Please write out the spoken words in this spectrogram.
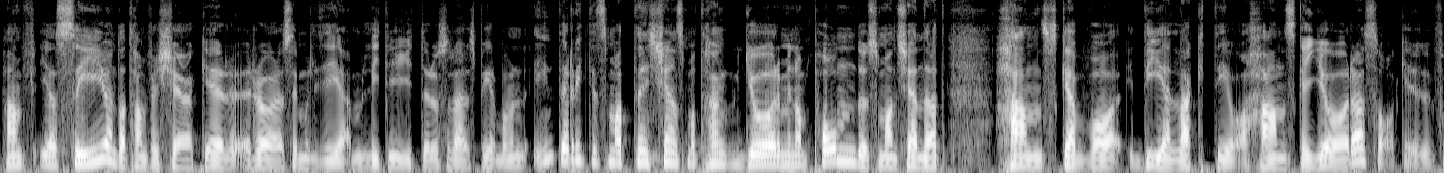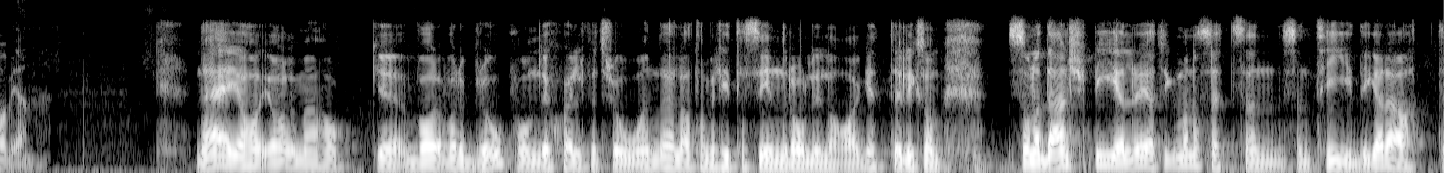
han, jag ser ju ändå att han försöker röra sig med lite, lite ytor och sådär spelbar, men inte riktigt som att det känns som att han gör med någon pondus som man känner att han ska vara delaktig och han ska göra saker, Fabian. Nej, jag, jag håller med. Och eh, vad, vad det beror på, om det är självförtroende eller att han vill hitta sin roll i laget. Det är liksom, sådana där spelare, jag tycker man har sett sen, sen tidigare att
